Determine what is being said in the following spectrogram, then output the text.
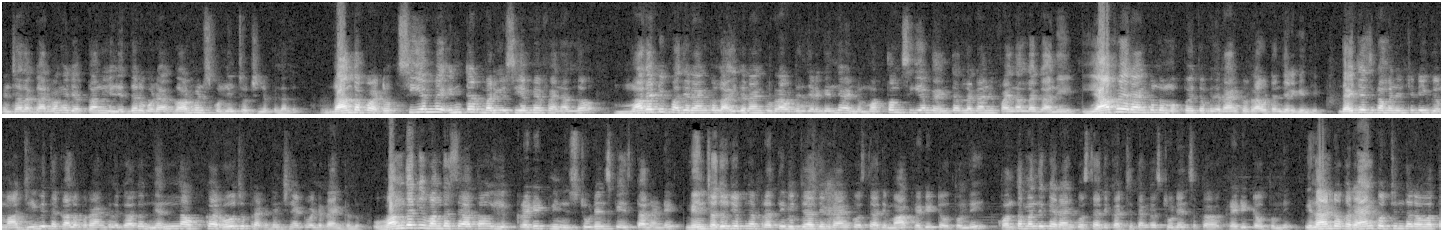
నేను చాలా గర్వంగా చెప్తాను వీళ్ళిద్దరు కూడా గవర్నమెంట్ స్కూల్ నుంచి వచ్చిన పిల్లలు. దాంతోపాటు సీఎంఏ ఇంటర్ మరియు సీఎంఏ ఫైనల్లో మొదటి పది ర్యాంకులు ఐదు ర్యాంకులు రావడం జరిగింది. అండ్ మొత్తం సీఎంఏ ఇంటర్లో కానీ ఫైనల్లో కానీ యాభై ర్యాంకుల్లో ముప్పై తొమ్మిది ర్యాంకులు రావడం జరిగింది. దయచేసి గమనించండి ఇవి మా జీవిత కాలపు ర్యాంకులు కాదు నిన్న ఒక్క రోజు ప్రకటించినటువంటి ర్యాంకులు. వందకి వంద శాతం ఈ క్రెడిట్ నేను స్టూడెంట్స్కి ఇస్తానండి. మేము చదువు చెప్పిన ప్రతి విద్యార్థికి ర్యాంక్ వస్తే అది మా క్రెడిట్ అవుతుంది. కొంతమందికి ర్యాంక్ వస్తే అది ఖచ్చితంగా స్టూడెంట్స్ క్రెడిట్ అవుతుంది. ఇలాంటి ఒక ర్యాంక్ వచ్చిన తర్వాత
